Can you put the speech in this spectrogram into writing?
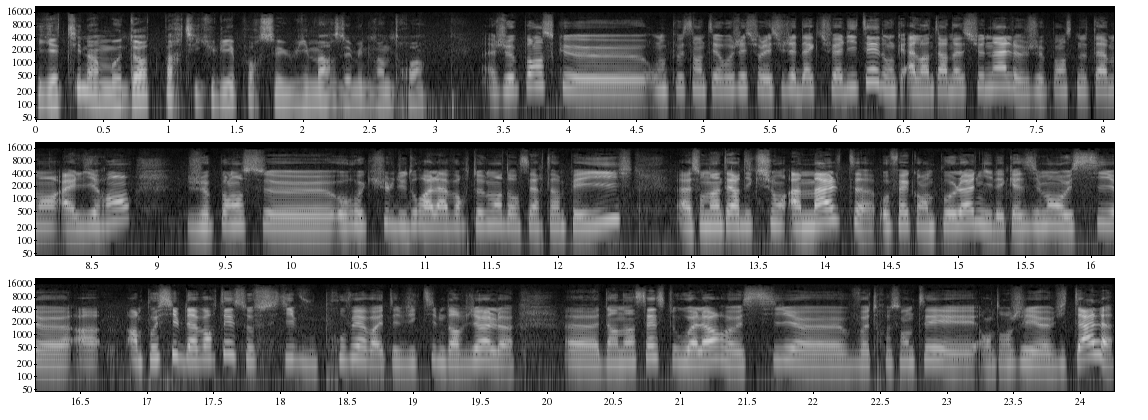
Y a-t-il un mot d'ordre particulier pour ce 8 mars 2023 Je pense qu'on peut s'interroger sur les sujets d'actualité. Donc à l'international, je pense notamment à l'Iran, je pense euh, au recul du droit à l'avortement dans certains pays, à son interdiction à Malte, au fait qu'en Pologne, il est quasiment aussi euh, impossible d'avorter, sauf si vous prouvez avoir été victime d'un viol, euh, d'un inceste, ou alors si votre santé est en danger vital.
